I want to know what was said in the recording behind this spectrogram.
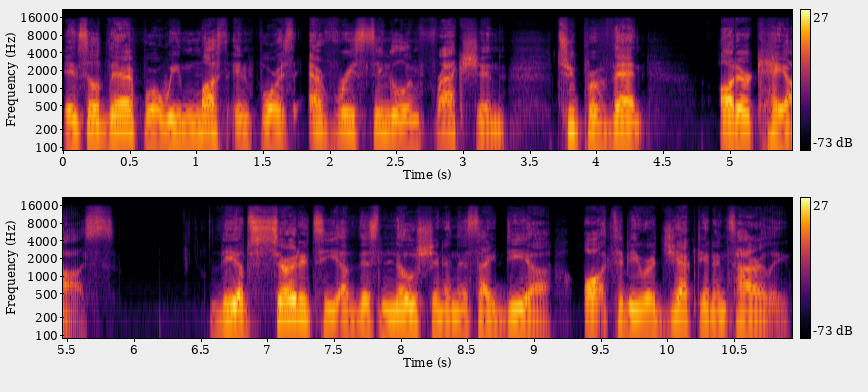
And so, therefore, we must enforce every single infraction to prevent utter chaos. The absurdity of this notion and this idea ought to be rejected entirely.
